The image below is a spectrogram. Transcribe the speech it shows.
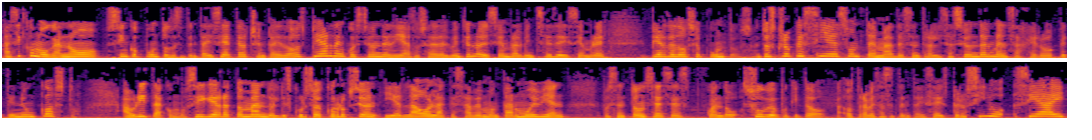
así como ganó 5 puntos de 77 a 82, pierde en cuestión de días, o sea, del 21 de diciembre al 26 de diciembre, pierde 12 puntos. Entonces creo que sí es un tema de centralización del mensajero que tiene un costo. Ahorita, como sigue retomando el discurso de corrupción y es la ola que sabe montar muy bien, pues entonces es cuando sube un poquito otra vez a 76. Pero sí, sí hay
